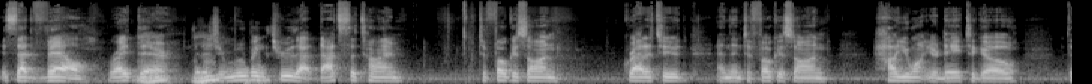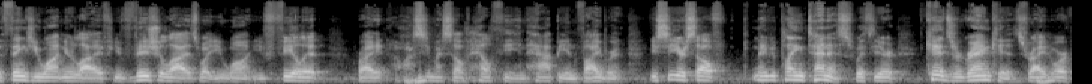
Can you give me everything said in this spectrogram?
It's that veil right mm-hmm. there. That as mm-hmm. you're moving through that, that's the time to focus on gratitude and then to focus on how you want your day to go, the things you want in your life. You visualize what you want, you feel it, right? Oh, I want to see myself healthy and happy and vibrant. You see yourself maybe playing tennis with your kids or grandkids, right? Mm-hmm. Or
